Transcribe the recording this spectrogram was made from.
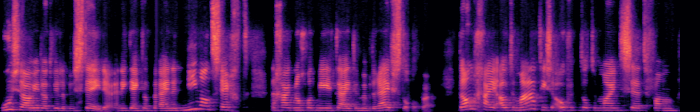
hoe zou je dat willen besteden? En ik denk dat bijna niemand zegt, dan ga ik nog wat meer tijd in mijn bedrijf stoppen. Dan ga je automatisch over tot de mindset van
